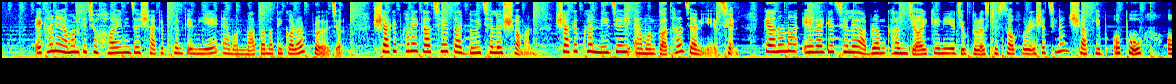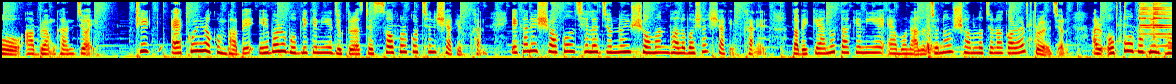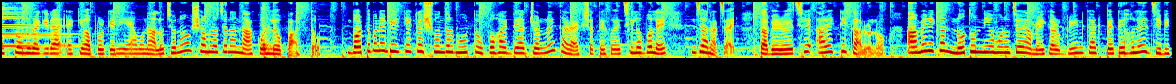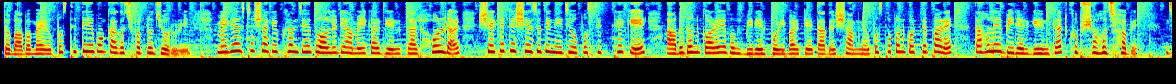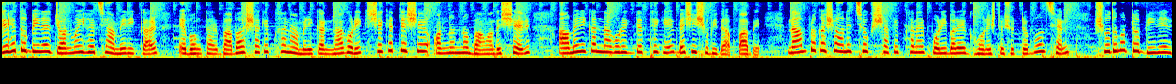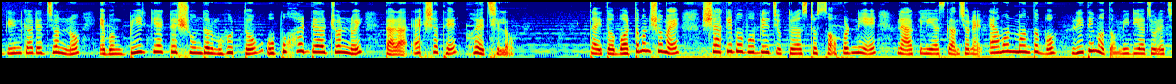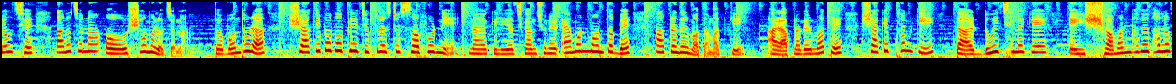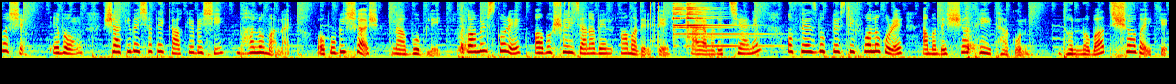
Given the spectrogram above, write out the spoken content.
এখানে এমন কিছু হয়নি যে শাকিব খানকে নিয়ে এমন মাতামাতি করার প্রয়োজন। শাকিব খানের কাছে তার দুই ছেলের সমান। শাকিব খান নিজেই এমন কথা জানিয়েছেন। কেননা এর আগে ছেলে আবরাম খান জয়কে নিয়ে যুক্তরাষ্ট্রে সফরে এসেছিলেন সাকিব অপু ও আবরাম খান জয়। ঠিক একই রকমভাবে এবারও বুবলিকে নিয়ে যুক্তরাষ্ট্রে সফর করছেন শাকিব খান। এখানে সকল ছেলের জন্যই সমান ভালোবাসা শাকিব খানের। তবে কেন তাকে নিয়ে এমন আলোচনা ও সমালোচনা করার প্রয়োজন? আর অপু ও বুবলির ভক্ত অনুরাগীরা একে অপরকে নিয়ে এমন আলোচনা ও সমালোচনা না করলেও পারত। বর্তমানে বীরকে একটা সুন্দর মুহূর্ত উপহার দেওয়ার জন্যই তারা একসাথে হয়েছিল বলে জানা যায়। তবে রয়েছে আরেকটি কারণও। আমেরিকার নতুন নিয়ম অনুযায়ী আমেরিকার গ্রিন কার্ড পেতে হলে জীবিত বাবা মায়ের উপস্থিতি এবং কাগজপত্র জরুরি। মেগাস্টার শাকিব খান যেহেতু অলরেডি আমেরিকার গ্রিন কার্ড হোল্ডার, সেক্ষেত্রে সে যদি নিজে উপস্থিত থেকে আবেদন করে এবং বীরের পরিবারকে তাদের সামনে উপস্থাপন করতে পারে, তাহলে বীরের গ্রিন কার্ড খুব সহজ হবে। যেহেতু বীরের জন্মই হয়েছে আমেরিকার এবং তার বাবা শাকিব খান আমেরিকার নাগরিক, সেক্ষেত্রে সে অন্যান্য বাংলাদেশের আমেরিকান নাগরিকদের থেকে বেশি সুবিধা পাবে। নাম প্রকাশে অনিচ্ছুক শাকিব খানের পরিবারের ঘনিষ্ঠ সূত্র বলছেন, শুধুমাত্র বীরের গ্রিন কার্ডের জন্য এবং বীরকে একটা সুন্দর মুহূর্ত উপহার দেওয়ার জন্যই তারা একসাথে হয়েছিল। তাই তো বর্তমান সময়ে সাকিব ও বুবলি যুক্তরাষ্ট্র সফর নিয়ে নায়ক ইলিয়াস কাঞ্চনের এমন মন্তব্য রীতিমতো মিডিয়া জুড়ে চলছে আলোচনা ও সমালোচনা। তো বন্ধুরা, সাকিব ও বুবলির যুক্তরাষ্ট্র সফর নিয়ে নায়ক ইলিয়াস কাঞ্চনের এমন মন্তব্যে আপনাদের মতামত কি? আর আপনাদের মতে, সাকিব খান কি তার দুই ছেলেকে এই সমানভাবে ভালোবাসে এবং সাকিবের সাথে কাকে বেশি ভালো মানায়? অপবিশ্বাস না বুবলি কমেন্টস করে অবশ্যই জানাবেন আমাদেরকে। আর আমাদের চ্যানেল ও ফেসবুক পেজটি ফলো করে আমাদের সাথেই থাকুন। ধন্যবাদ সবাইকে।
